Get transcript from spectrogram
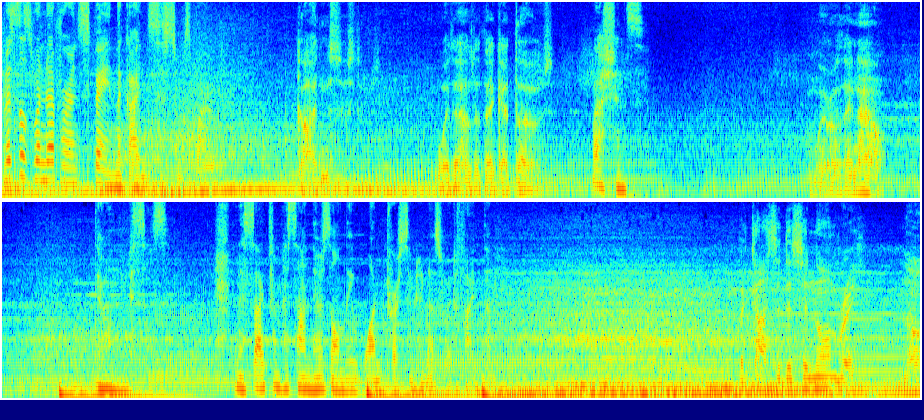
Missiles were never in Spain, the guidance systems were. Guidance systems? Where the hell did they get those? Russians. Where are they now? And aside from Hassan, there's only one person who knows where to find them. La Casa de Sin Nombre. No.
